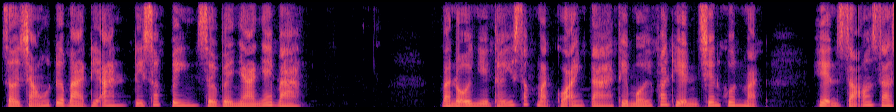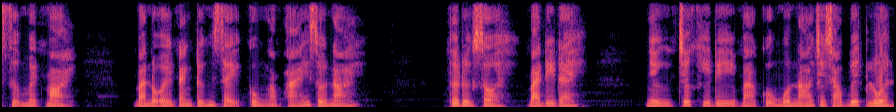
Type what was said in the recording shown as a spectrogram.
Giờ cháu đưa bà đi ăn, đi shopping rồi về nhà nhé bà. Bà nội nhìn thấy sắc mặt của anh ta thì mới phát hiện trên khuôn mặt hiện rõ ra sự mệt mỏi. Bà nội đành đứng dậy cùng Ngọc Ái rồi nói. Thôi được rồi, bà đi đây. Nhưng trước khi đi bà cũng muốn nói cho cháu biết luôn.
